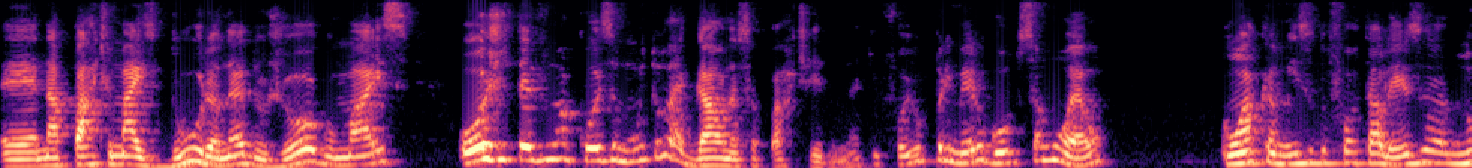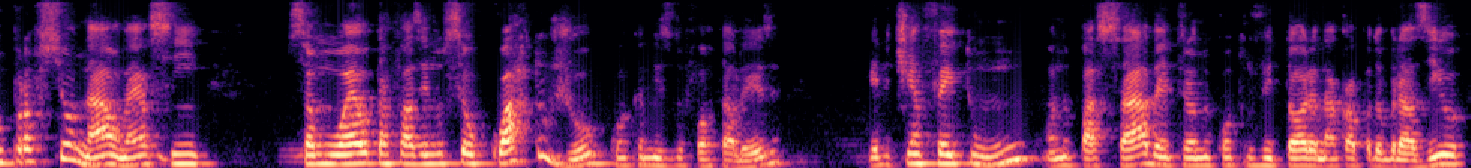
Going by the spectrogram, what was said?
é, na parte mais dura né, do jogo, mas hoje teve uma coisa muito legal nessa partida, né, que foi o primeiro gol do Samuel com a camisa do Fortaleza no profissional, né? Assim, Samuel está fazendo o seu quarto jogo com a camisa do Fortaleza. Ele tinha feito um ano passado, entrando contra o Vitória na Copa do Brasil,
